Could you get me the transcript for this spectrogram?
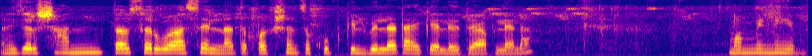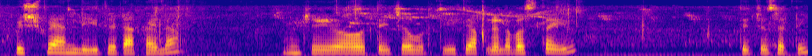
आणि जर शांत सर्व असेल ना तर पक्ष्यांचा खूप किलबिलाट ऐकायला येतोय आपल्याला. मम्मीने हे पिशवी आणली इथे टाकायला. म्हणजे त्याच्यावरती इथे आपल्याला बसता येईल. त्याच्यासाठी.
